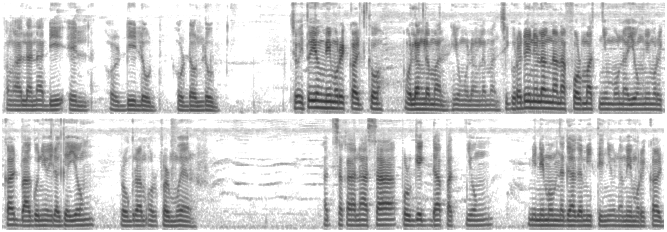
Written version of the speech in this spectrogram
pangalan na DL or download or download. So, ito yung memory card ko. Walang laman, yung walang laman. Siguraduhin nyo lang na na-format nyo muna yung memory card bago nyo ilagay yung program or firmware. At saka nasa 4 gig dapat yung minimum na gagamitin nyo na memory card.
